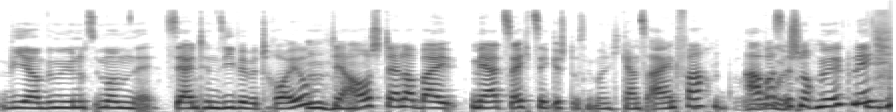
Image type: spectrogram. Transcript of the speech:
Wir bemühen uns immer um eine sehr intensive Betreuung mhm. der Aussteller. Bei mehr als 60 ist das immer nicht ganz einfach, aber oh. es ist noch möglich.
